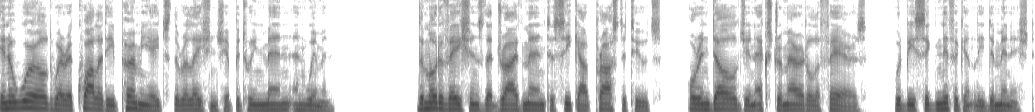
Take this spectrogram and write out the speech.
In a world where equality permeates the relationship between men and women, the motivations that drive men to seek out prostitutes or indulge in extramarital affairs would be significantly diminished.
